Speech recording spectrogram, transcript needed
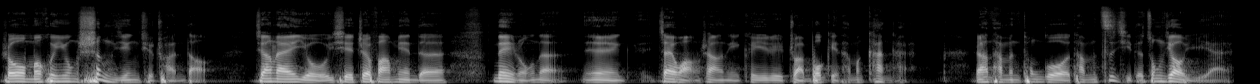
说我们会用圣经去传导。将来有一些这方面的内容呢，嗯，在网上你可以转播给他们看看。让他们通过他们自己的宗教语言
